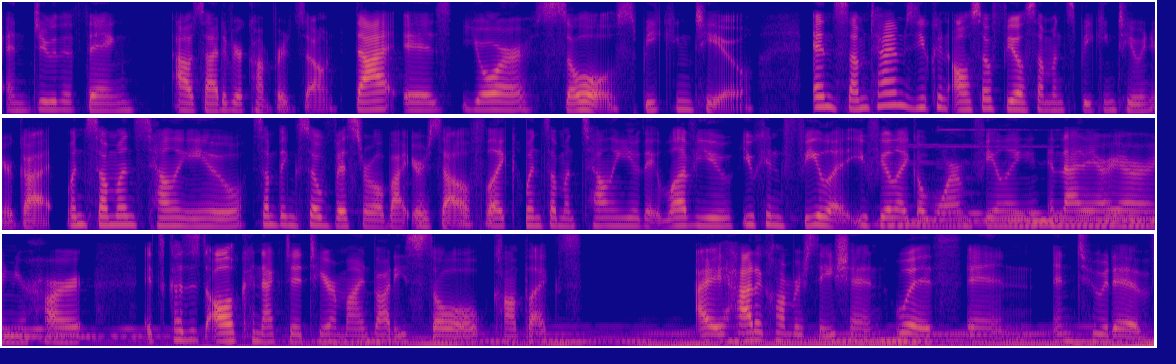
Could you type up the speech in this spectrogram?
and do the thing outside of your comfort zone. That is your soul speaking to you. And sometimes you can also feel someone speaking to you in your gut. When someone's telling you something so visceral about yourself, like when someone's telling you they love you, you can feel it. You feel like a warm feeling in that area or in your heart. It's because it's all connected to your mind, body, soul complex. I had a conversation with an intuitive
